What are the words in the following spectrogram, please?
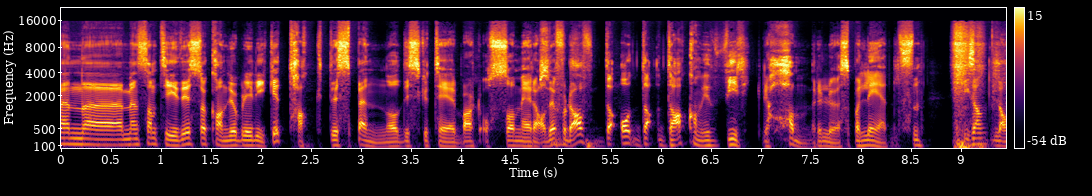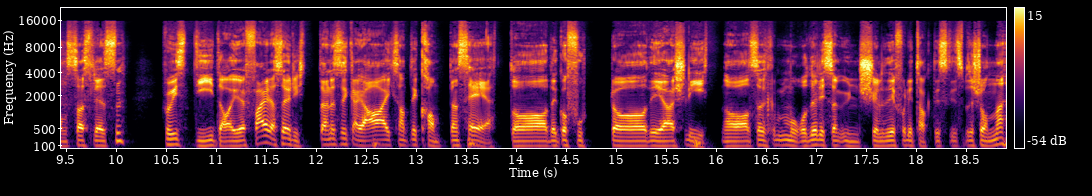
Men, eh, men samtidig så kan det jo bli like taktisk spennende og diskuterbart også med radio, for da, da, da, kan vi virkelig hamre løs på ledelsen. Ikke sant? Landslagsledelsen. For hvis de da gjør feil, altså rytterne sier ja, ikke sant, i kampens hete, og det går fort, og de er slitne, og så må du liksom unnskylde dem for de taktiske disposisjonene,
